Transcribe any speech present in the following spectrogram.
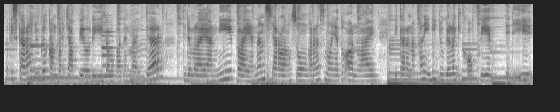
tapi sekarang juga kantor capil di Kabupaten Banjar tidak melayani pelayanan secara langsung karena semuanya tuh online. Dikarenakan ini juga lagi covid jadi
